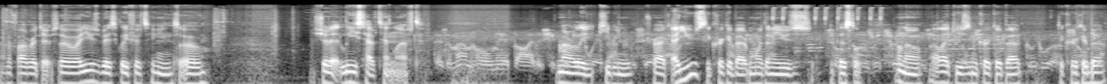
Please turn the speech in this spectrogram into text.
out of five right there. So I used basically 15, so I should at least have 10 left. There's a manhole nearby that you I'm not really make your way keeping back to the safe track. I use the cricket bat more than I use the pistol. I don't know. I like using the cricket bat. The cricket bat.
